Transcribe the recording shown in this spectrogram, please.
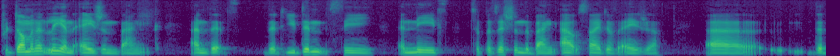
predominantly an Asian bank and that that you didn't see a need to position the bank outside of Asia. Uh, that,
